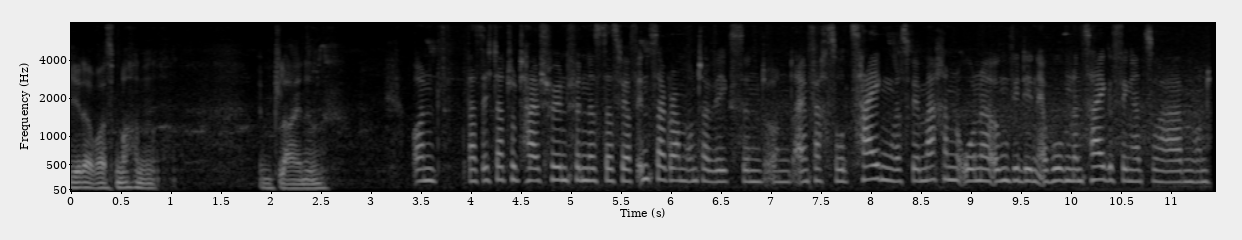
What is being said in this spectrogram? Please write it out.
jeder was machen im Kleinen. Und was ich da total schön finde, ist, dass wir auf Instagram unterwegs sind und einfach so zeigen, was wir machen, ohne irgendwie den erhobenen Zeigefinger zu haben. Und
